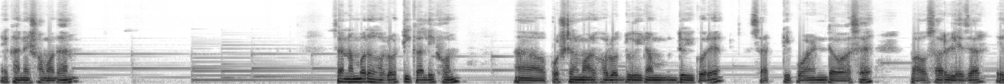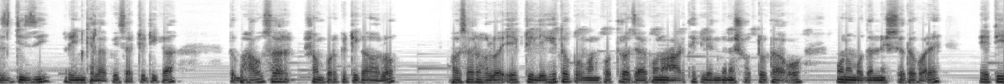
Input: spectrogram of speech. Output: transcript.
এখানে সমাধান চার নম্বরে হলো টিকা লিখন। পোস্টার মার্ক হলো দুই নম্বর দুই করে। চারটি পয়েন্ট দেওয়া আছে। ভাউসার লেজার এসডিজি ঋণ খেলাপি চারটি টিকা। তো ভাউসার সম্পর্কে টিকা হলো। ভাউসার হলো একটি লিখিত প্রমাণপত্র যা কোনো আর্থিক লেনদেনের সত্যতা ও অনুমোদন নিশ্চিত করে। এটি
